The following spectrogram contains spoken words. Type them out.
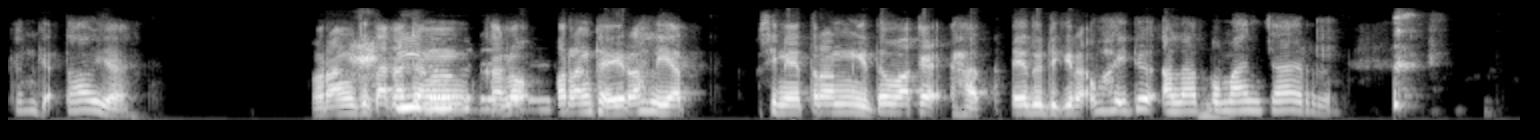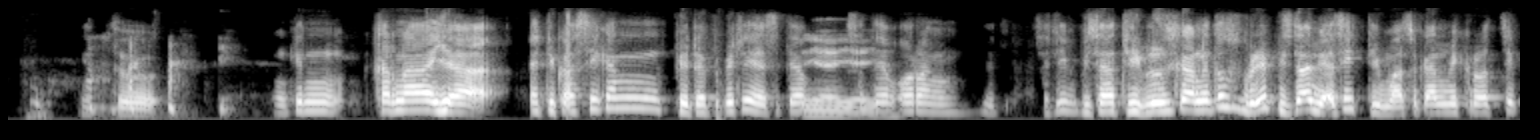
kan nggak tahu ya. Orang kita Iya, kadang kalau orang daerah lihat sinetron gitu pakai HT itu dikira wah itu alat Hmm. pemancar. itu mungkin karena ya edukasi kan beda-beda ya setiap Iya, iya, setiap iya. orang. Jadi bisa diluluskan itu sebenarnya bisa nggak sih dimasukkan microchip?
